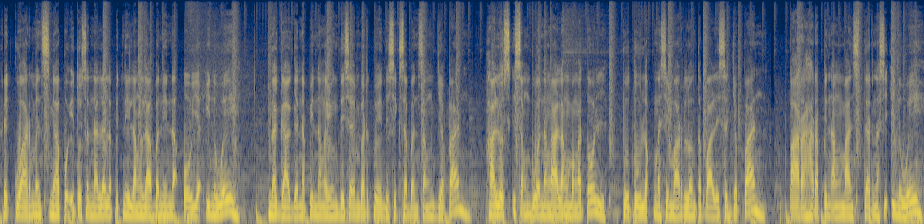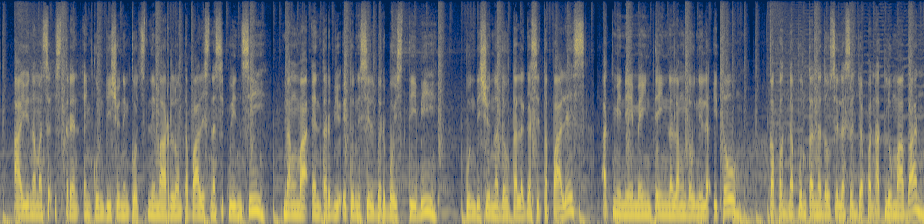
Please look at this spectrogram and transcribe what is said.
Requirements nga po ito sa nalalapit nilang laban ni Naoya Inoue. Nagaganapin na ngayong December 26 sa bansang Japan. Halos isang buwan na nga lang mga tol, tutulak na si Marlon Tapales sa Japan para harapin ang monster na si Inoue. Ayon naman sa strength and conditioning coach ni Marlon Tapales na si Quincy. Nang ma-interview ito ni Silver Boys TV, kondisyon na daw talaga si Tapales at mini-maintain na lang daw nila ito. Kapag napunta na daw sila sa Japan at lumaban,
